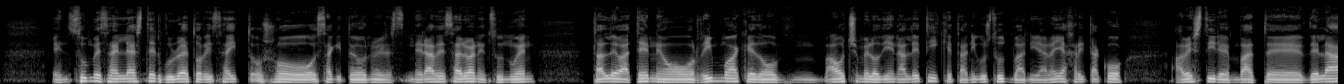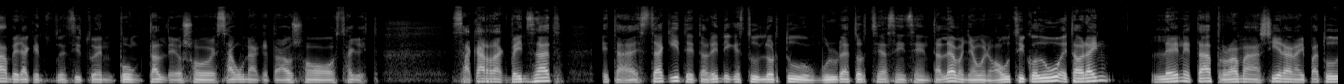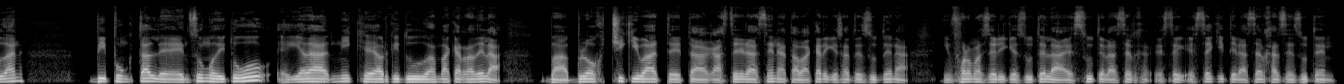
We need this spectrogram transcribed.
entzun bezain laster burura etorri zait oso ezakite nera bezaroan entzun nuen talde baten o ritmoak edo mm, ahots melodien aldetik eta nik uste dut ba nire anaia jarritako abestiren bat eh, dela, berak entzuten zituen punk talde oso ezagunak eta oso ezakit zakarrak behintzat, eta ez dakit, eta oraindik ez dut lortu burura etortzea zein zen taldea, baina bueno, hau dugu, eta orain lehen eta programa hasieran aipatu dudan bi punk talde entzungo ditugu, egia da nik aurkitu dudan bakarra dela, ba, blog txiki bat eta gaztelera zena eta bakarrik esaten zutena informaziorik ez dutela, ez zutela zer, ez, ekitela zer jartzen zuten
